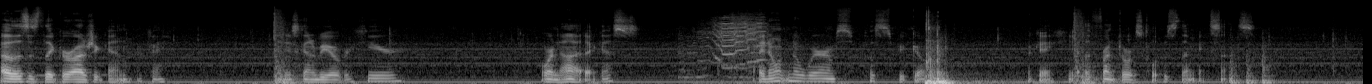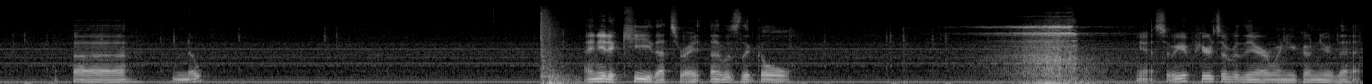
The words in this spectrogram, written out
Oh, this is the garage again. Okay. He's gonna be over here. Or not, I guess. I don't know where I'm supposed to be going. Okay, yeah, the front door is closed. That makes sense. Uh, nope. I need a key, that's right. That was the goal. Yeah, so he appears over there when you go near that.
